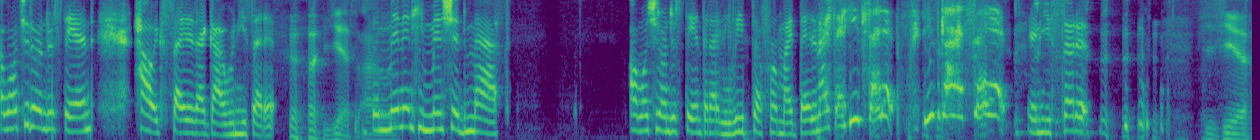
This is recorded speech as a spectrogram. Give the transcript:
I want you to understand how excited I got when he said it. yes, I The was- minute he mentioned math, I want you to understand that I leaped up from my bed and I said, He said it! He's gotta say it! And he said it. Yeah,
